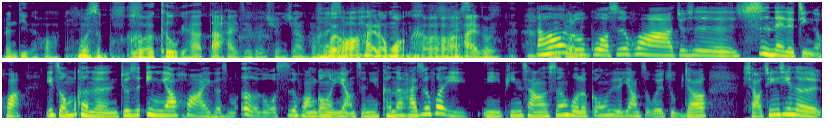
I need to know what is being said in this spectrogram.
人体的话，为什么？我客户给他大海这个选项，我会画海龙王，他会画艾伦。然后如果是画就是室内的景的话，你总不可能就是硬要画一个什么俄罗斯皇宫的样子，你可能还是会以你平常生活的公寓的样子为主，比较小清新的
